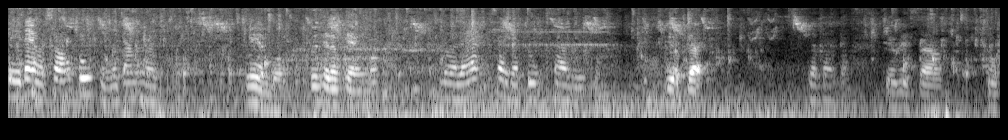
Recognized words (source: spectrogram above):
ตอนนี้ได้มาซองตู้ถุงมาจังเลยไม่เห็นบอกตัวใช้น้ำแข็งบอกมาแล้วใส่กระตุกซาลีเกือบได้เดี๋ยวแบบเกือบได้สาวตุก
